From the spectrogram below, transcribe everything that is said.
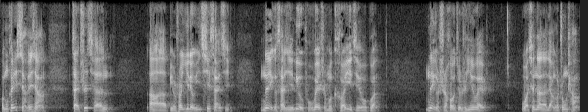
我们可以想一想，在之前，呃，比如说一六一七赛季，那个赛季利物浦为什么可以进欧冠？那个时候就是因为我现在的两个中场，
